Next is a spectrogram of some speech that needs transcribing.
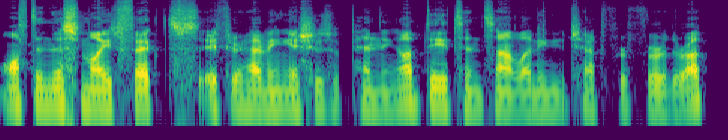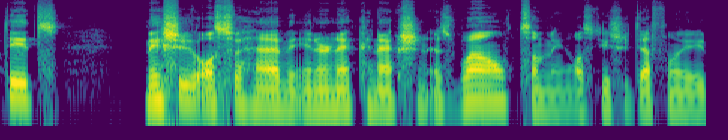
Often this might fix if you're having issues with pending updates and it's not letting you check for further updates. Make sure you also have an internet connection as well, something else you should definitely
